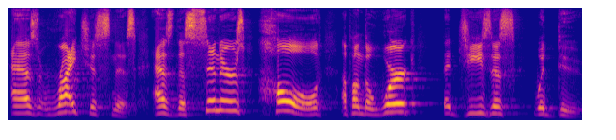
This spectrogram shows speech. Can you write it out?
as righteousness, as the sinner's hold upon the work that Jesus would do.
